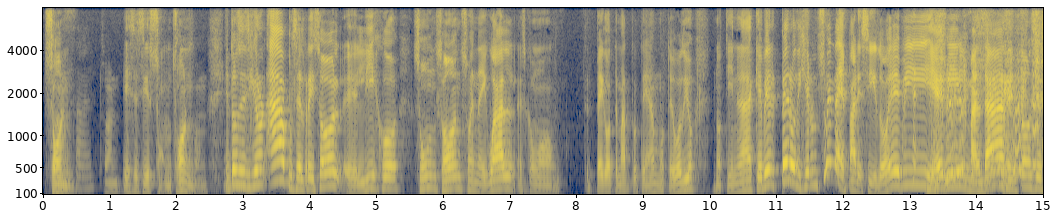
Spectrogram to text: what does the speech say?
Son. Son. Son. Ese sí es son, son. Son. Entonces dijeron, ah, pues el rey sol, el hijo, sun, son, suena igual. Es como te pego, te mato, te amo, te odio. No tiene nada que ver. Pero dijeron, suena de parecido. Evi, Evil, maldad. Entonces,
